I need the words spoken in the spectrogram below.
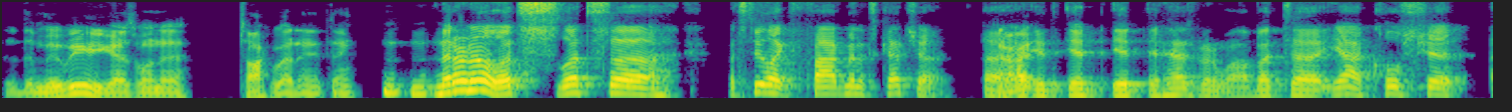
the movie or you guys want to talk about anything no no no let's let's uh let's do like five minutes catch up uh, All right. it, it it it has been a while but uh yeah cool shit uh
